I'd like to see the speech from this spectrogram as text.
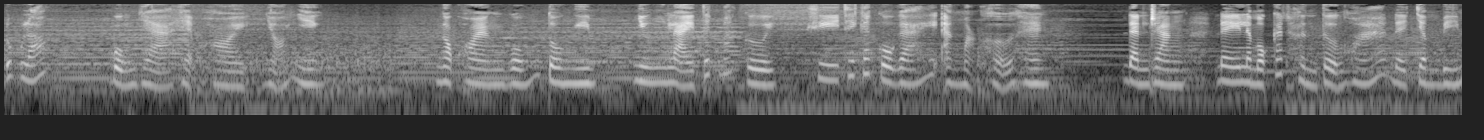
đúc lót, bụng dạ hẹp hòi, nhỏ nhiên. Ngọc hoàng vốn tôn nghiêm, nhưng lại tích mắt cười khi thấy các cô gái ăn mặc hở hang. Đành rằng đây là một cách hình tượng hóa để châm biếm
